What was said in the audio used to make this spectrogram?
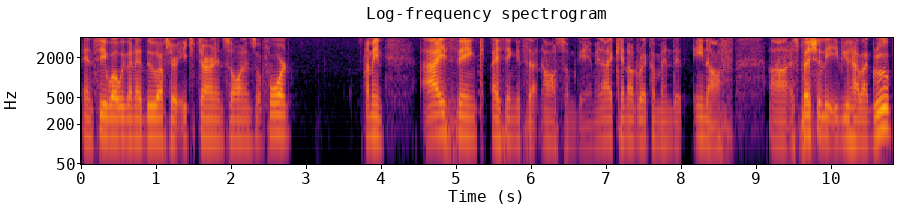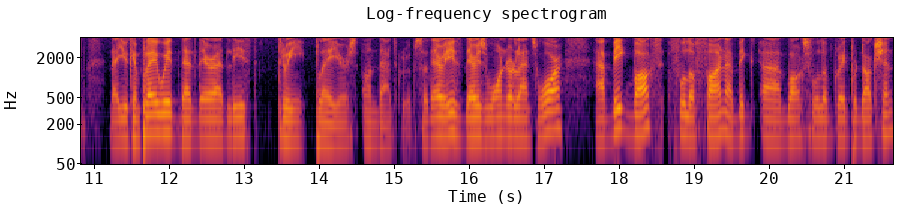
and see what we're gonna do after each turn and so on and so forth. I mean i think i think it's an awesome game and i cannot recommend it enough uh, especially if you have a group that you can play with that there are at least three players on that group. So there is there is Wonderland's War a big box full of fun a big uh, box full of great production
